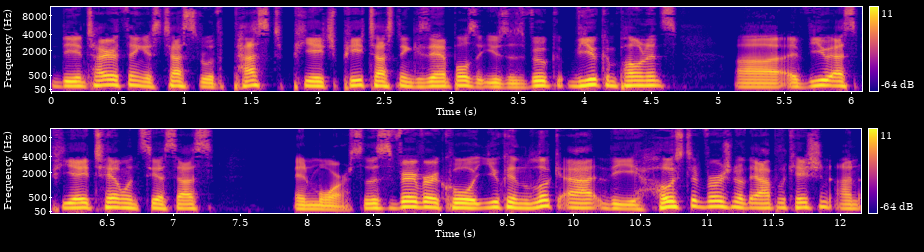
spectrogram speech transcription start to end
the entire thing is tested with PEST PHP testing examples. It uses Vue, Vue components, uh, a Vue SPA, Tailwind CSS, and more. So this is very, very cool. You can look at the hosted version of the application on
